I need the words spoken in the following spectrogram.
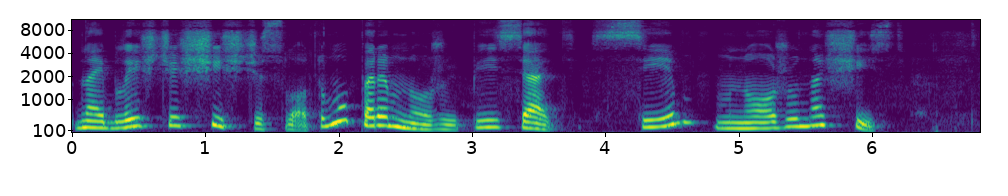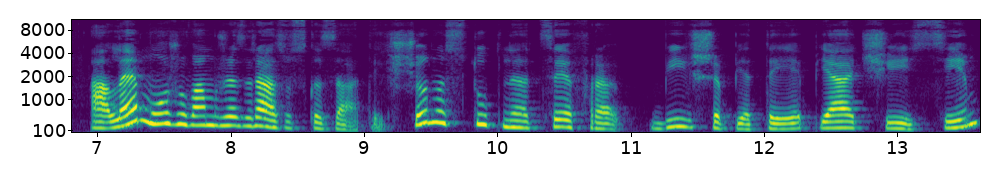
найближче 6 число. Тому перемножую 57 множу на 6. Але можу вам вже зразу сказати, якщо наступна цифра більше 5, 5, 6, 7,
